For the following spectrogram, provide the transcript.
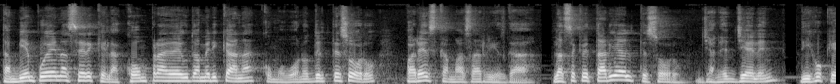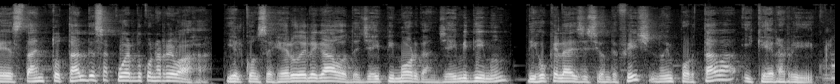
También pueden hacer que la compra de deuda americana, como bonos del Tesoro, parezca más arriesgada. La secretaria del Tesoro, Janet Yellen, dijo que está en total desacuerdo con la rebaja y el consejero delegado de JP Morgan, Jamie Dimon, dijo que la decisión de Fitch no importaba y que era ridícula.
